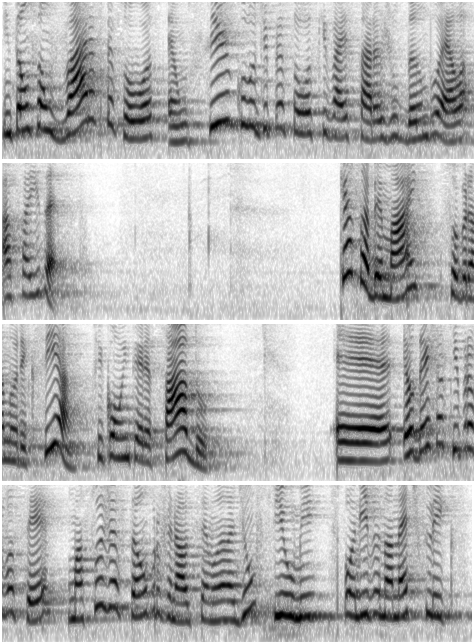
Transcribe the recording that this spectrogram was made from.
Então são várias pessoas, é um círculo de pessoas que vai estar ajudando ela a sair dessa. Quer saber mais sobre anorexia? Ficou interessado? É, eu deixo aqui para você uma sugestão para o final de semana de um filme disponível na Netflix,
